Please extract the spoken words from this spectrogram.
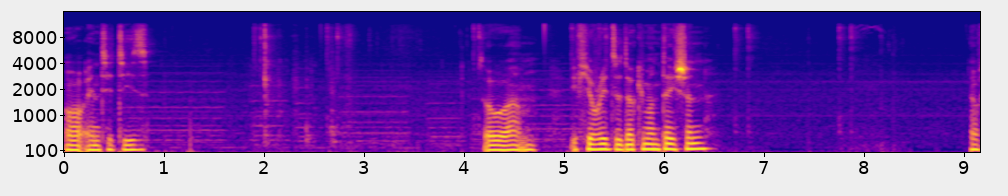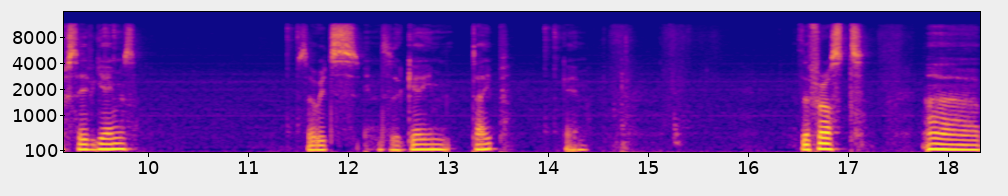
or entities. So um, if you read the documentation of save games, so it's in the game type, game. The first uh,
